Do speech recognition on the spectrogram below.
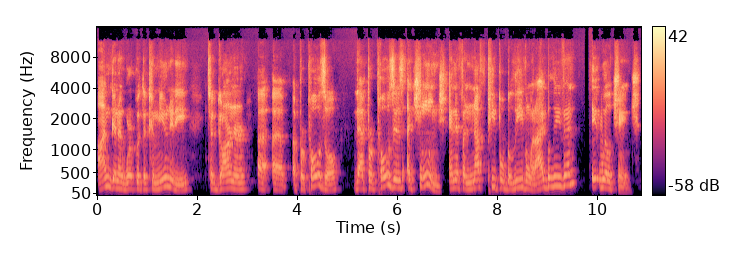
I'm going to work with the community to garner a, a, a proposal that proposes a change. And if enough people believe in what I believe in, it will change.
